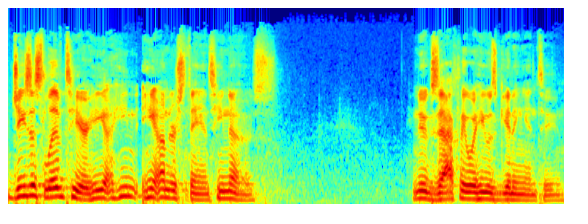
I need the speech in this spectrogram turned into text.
Jesus lived here. He, he, he understands. He knows. He knew exactly what he was getting into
